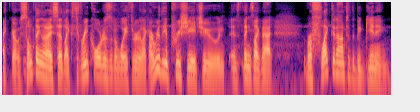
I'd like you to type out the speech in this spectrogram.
echo, something that I said like three quarters of the way through, like, I really appreciate you and, and things like that, reflected onto the beginning.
